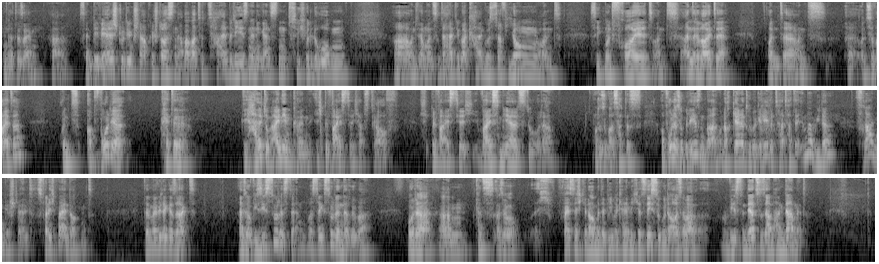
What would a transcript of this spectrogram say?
und hatte sein, äh, sein BWL-Studium schon abgeschlossen, aber war total belesen in den ganzen Psychologen. Äh, und wir haben uns unterhalten über Carl Gustav Jung und Sigmund Freud und andere Leute und, äh, und, äh, und so weiter. Und obwohl er hätte die Haltung einnehmen können, ich beweise dir, ich hab's drauf, ich beweise dir, ich weiß mehr als du oder, oder sowas, hat es, obwohl er so belesen war und auch gerne darüber geredet hat, hat er immer wieder Fragen gestellt. Das fand ich beeindruckend. Dann immer wieder gesagt, also wie siehst du das denn? Was denkst du denn darüber? Oder ähm, kannst, also ich weiß nicht genau, mit der Bibel kenne ich mich jetzt nicht so gut aus, aber wie ist denn der Zusammenhang damit?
